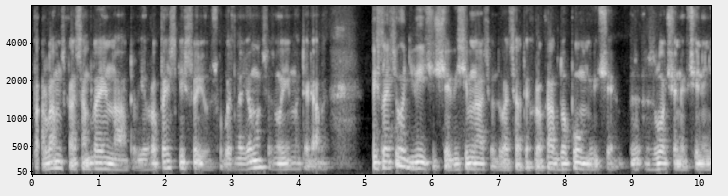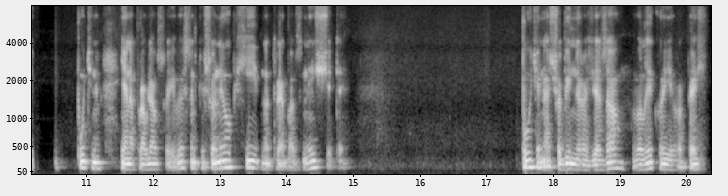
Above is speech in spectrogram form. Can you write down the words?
парламентська асамблея НАТО, Європейський Союз, щоб ознайомитися з моїми матеріалами. Після цього двічі ще в 18-20-х роках, доповнюючи злочини, вчинені Путіним, я направляв свої висновки, що необхідно треба знищити Путіна, щоб він не розв'язав великої європейської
